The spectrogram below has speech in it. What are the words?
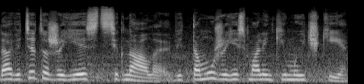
да, ведь это же есть сигналы, ведь тому же есть маленькие маячки.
